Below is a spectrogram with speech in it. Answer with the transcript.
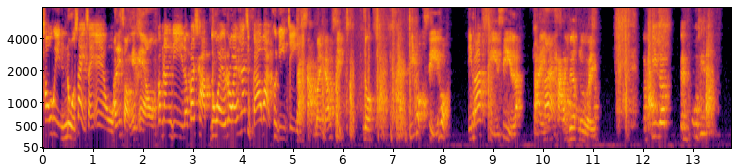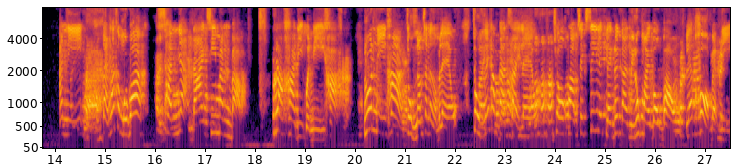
เข้าวินหนูใส่ไซส์ L อันนี้สอง XL กำลังดีแล้วก็ชับด้วยร้อยห้าสิบเก้าบาทคือดีจริงจากสามร้อยเก้าสิบดูพี่หกสีหกดีปะสีสี่ละไซส์นะคะเลือกเลยแล้วพี่ก็เป็นผู้ที่ อันนี้แต่ถ้าสมมุติว่าฉันอยากได้ที่มันแบบ ราคาดีกว่านี้ค่ะ รุ่นนี้ค่ะ จุ่มนำเสนอมาแล้ว จุ่มได้ทำการใส่แล้ว โชว์ความเซ็กซี่เล็ก ๆ ด้วยการมีลูกไม้เบาๆ และขอบแบบนี้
